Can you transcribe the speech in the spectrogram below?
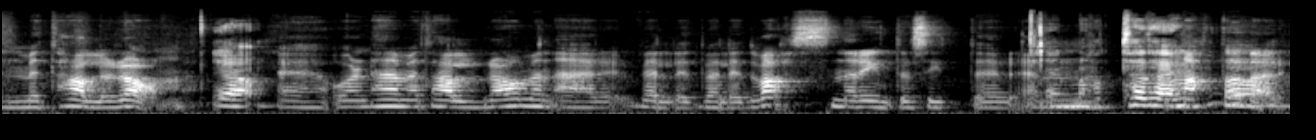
en metallram. Ja. Eh, och den här metallramen är väldigt, väldigt vass när det inte sitter en, En matta där. matta där.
